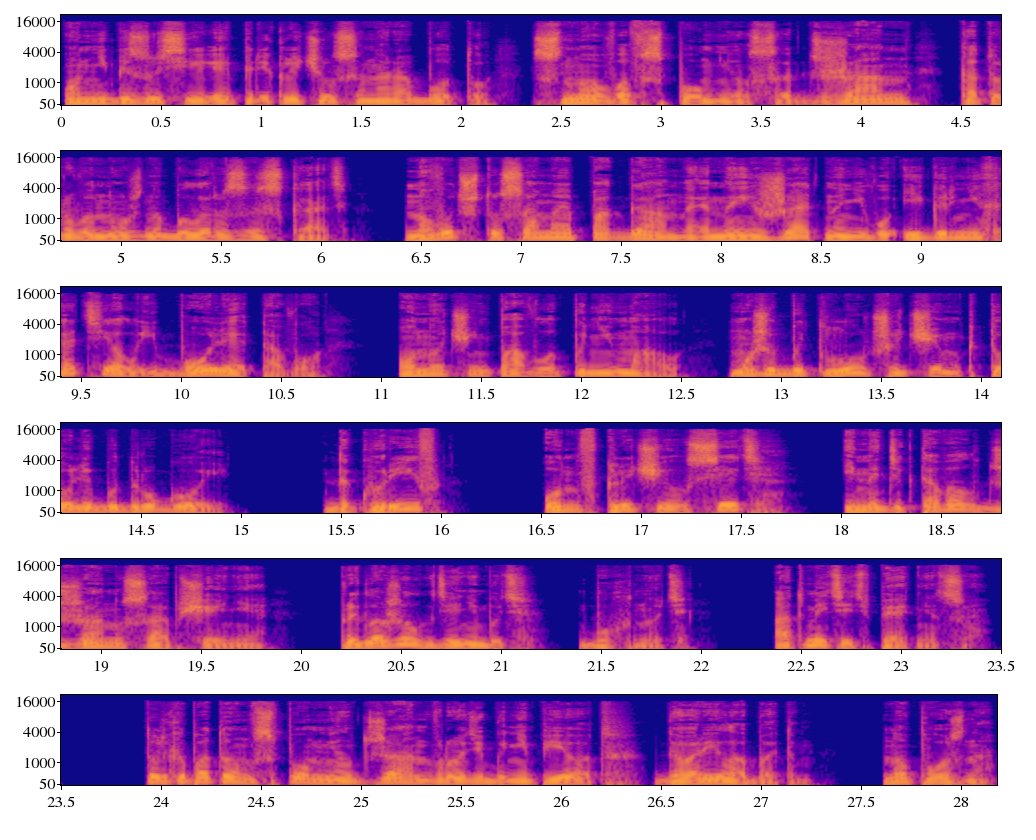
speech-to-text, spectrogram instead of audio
он не без усилия переключился на работу. Снова вспомнился Джан, которого нужно было разыскать. Но вот что самое поганое, наезжать на него Игорь не хотел, и более того, он очень Павла понимал, может быть лучше, чем кто-либо другой. Докурив, он включил сеть и надиктовал Джану сообщение. Предложил где-нибудь бухнуть. Отметить пятницу. Только потом вспомнил, Джан вроде бы не пьет, говорил об этом. Но поздно.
